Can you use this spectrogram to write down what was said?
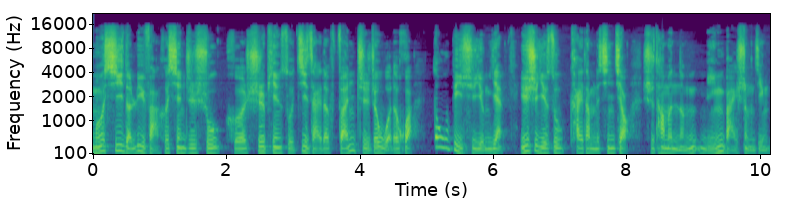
摩西的律法和先知书和诗篇所记载的，凡指着我的话，都必须应验。于是耶稣开他们的心窍，使他们能明白圣经。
